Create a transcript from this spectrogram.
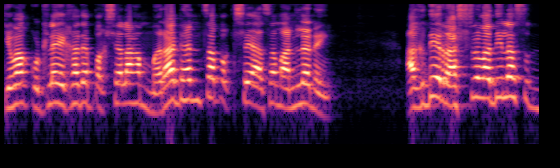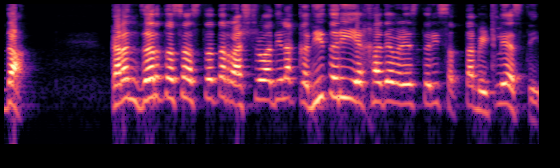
किंवा कुठल्या एखाद्या पक्षाला हा मराठ्यांचा पक्ष आहे असं मानलं नाही. अगदी राष्ट्रवादीला सुद्धा. कारण जर तसं असतं तर राष्ट्रवादीला कधीतरी एखाद्या वेळेस तरी सत्ता भेटली असती.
